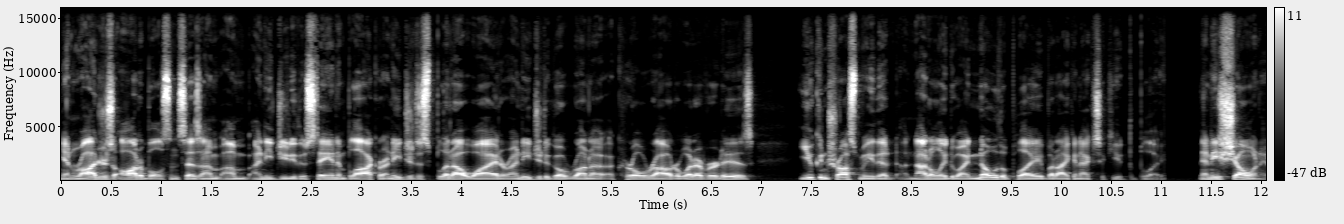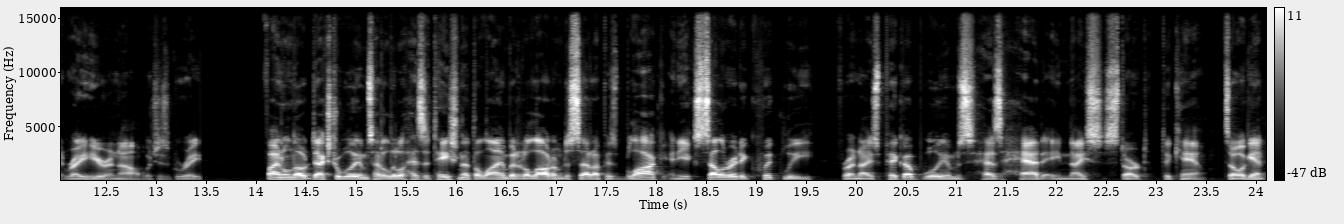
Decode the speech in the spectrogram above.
and Rodgers audibles and says, I'm, I'm, I need you to either stay in and block, or I need you to split out wide, or I need you to go run a, a curl route, or whatever it is, you can trust me that not only do I know the play, but I can execute the play. And he's showing it right here and now, which is great. Final note Dexter Williams had a little hesitation at the line, but it allowed him to set up his block, and he accelerated quickly for a nice pickup. Williams has had a nice start to camp. So, again,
